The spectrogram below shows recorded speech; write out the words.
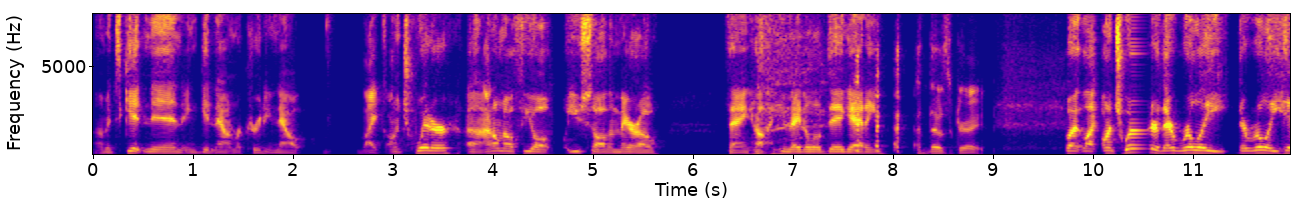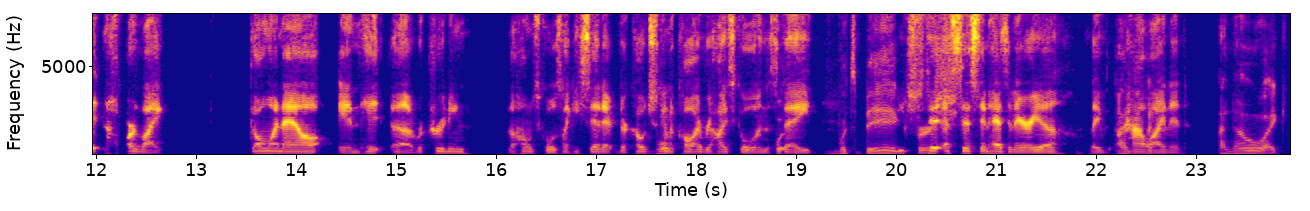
Um, it's getting in and getting out and recruiting. Now, like on Twitter, uh, I don't know if you all you saw the Marrow thing, how he made a little dig at him, that was great. but like on Twitter, they're really they're really hitting hard, like going out and hit uh, recruiting the homeschools. Like he said, their coach is going to call every high school in the what- state. What's big Each for sti- assistant has an area they've I- I- highlighted. I know like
